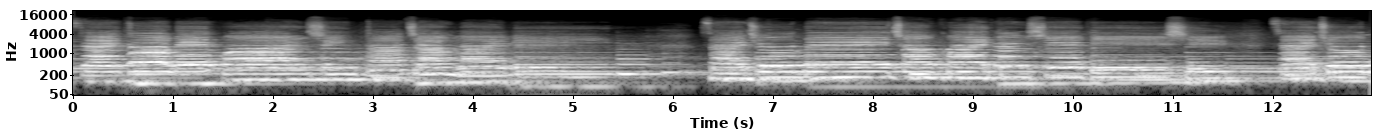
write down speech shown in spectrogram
在他的关心他将来临。在主内畅快感谢的心，在主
